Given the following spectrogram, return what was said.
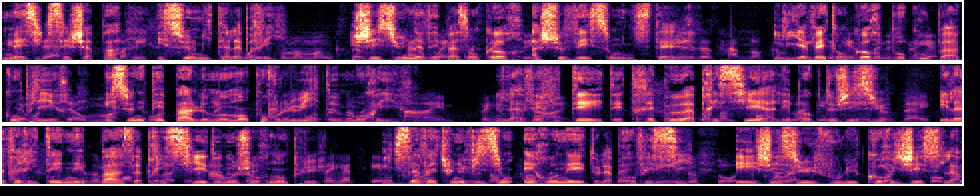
Mais il s'échappa et se mit à l'abri. Jésus n'avait pas encore achevé son ministère. Il y avait encore beaucoup à accomplir et ce n'était pas le moment pour lui de mourir. La vérité était très peu appréciée à l'époque de Jésus, et la vérité n'est pas appréciée de nos jours non plus. Ils avaient une vision erronée de la prophétie, et Jésus voulut corriger cela.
